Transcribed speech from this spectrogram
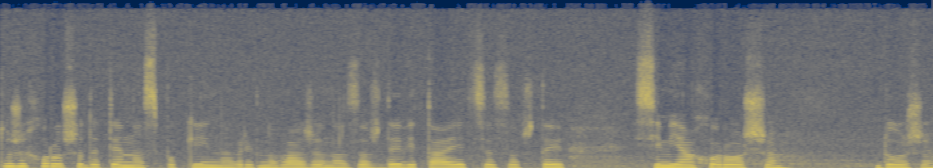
Дуже хороша дитина, спокійна, врівноважена, завжди вітається, завжди сім'я хороша, дуже.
